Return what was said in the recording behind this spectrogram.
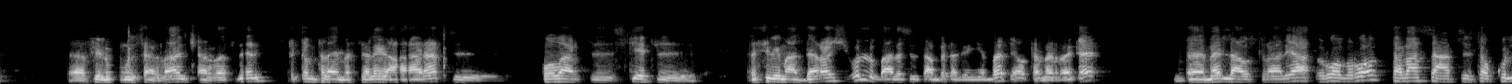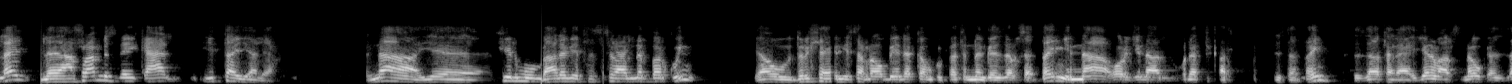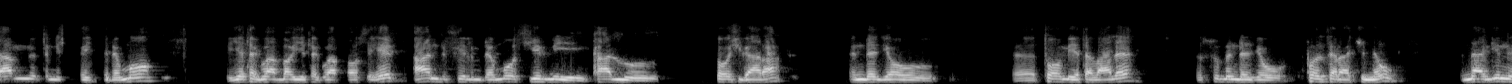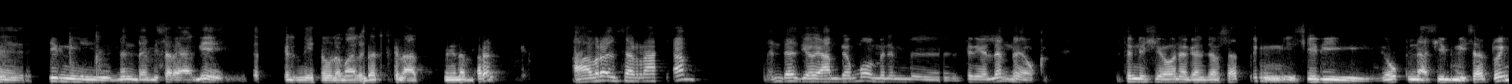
ፊልሙን ሰራን፣ ጨረስንን። ጥቅምት ላይ መሰለኝ አራት ሆባርት State Cinema አዳራሽ ሁሉም ባለስልጣን በተገኘበት ያው ተመረቀ። በመላ አውስትራሊያ ሮብ ሮብ ሰባት ሰዓት ተኩል ላይ ለአስራ አምስት ደቂቃ ያህል ይታያል ያ እና የፊልሙ ባለቤት ስላልነበርኩኝ ያው ድርሻዬን የሰራው የደከምኩበትን ገንዘብ ሰጠኝ እና original ሁለት ቃል ሰጠኝ። እዛ ተለያየን ማለት ነው። ከዛም ትንሽ ደግሞ እየተግባባው እየተግባባው ሲሄድ አንድ ፊልም ደግሞ ሲድኒ ካሉ ሰዎች ጋራ እንደዚያው ቶም የተባለ እሱም እንደዚያው ስፖንሰራችን ነው። እና ግን ሲድኒ ምን እንደሚሰራ ያኔ በትክክል ነው ለማለት በትክክል የነበረ። አብረን ሰራ ያም እንደዚያው ያም ደግሞ ምንም እንትን የለም ትንሽ የሆነ ገንዘብ ሰጡኝ ሲዲ የውቅና ሲድኒ ሰጡኝ።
